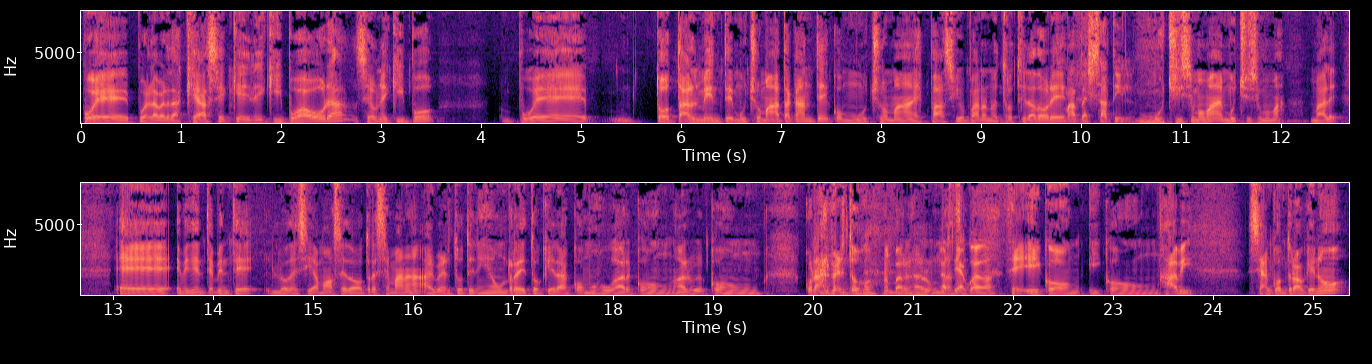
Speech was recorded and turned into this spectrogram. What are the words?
pues, pues la verdad es que hace que el equipo ahora sea un equipo pues totalmente mucho más atacante, con mucho más espacio para nuestros tiradores. Más versátil. Muchísimo más, muchísimo más, ¿vale? Eh, evidentemente, lo decíamos hace dos o tres semanas, Alberto tenía un reto que era cómo jugar con, con, con Alberto. García Cueva. Sí, y con, y con Javi. Se ha encontrado que no.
